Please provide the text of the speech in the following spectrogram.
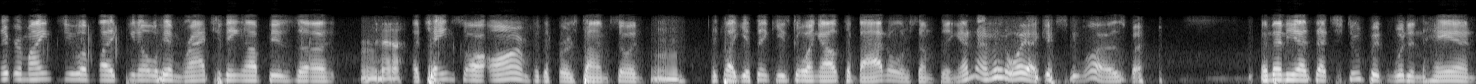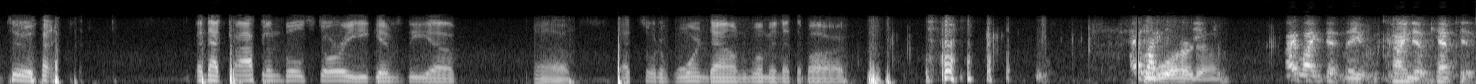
it reminds you of like you know him ratcheting up his uh Yeah. a chainsaw arm for the first time. So it, Mm. it's like you think he's going out to battle or something. And, and in a way, I guess he was. But and then he has that stupid wooden hand too, and that cock and bull story he gives the uh, uh, that sort of worn down woman at the bar. I he like, wore her down. I like that they've kind of kept his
